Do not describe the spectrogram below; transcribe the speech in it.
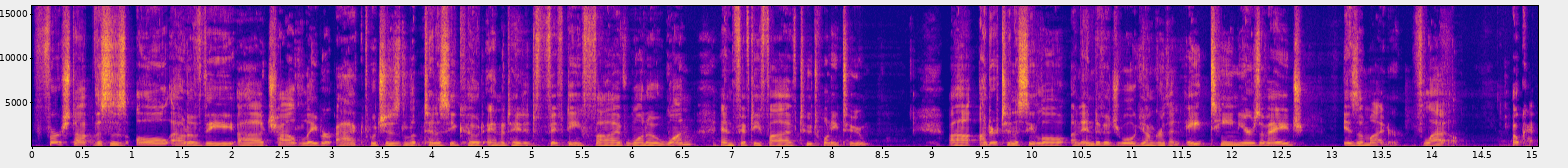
First up, this is all out of the uh, Child Labor Act, which is Tennessee Code annotated 55101 and 55222. Uh, under Tennessee law, an individual younger than 18 years of age is a minor, flat out. Okay.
